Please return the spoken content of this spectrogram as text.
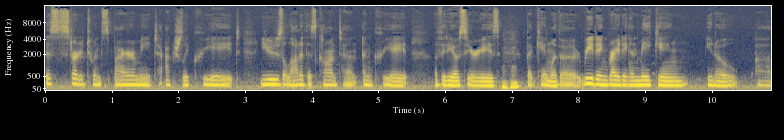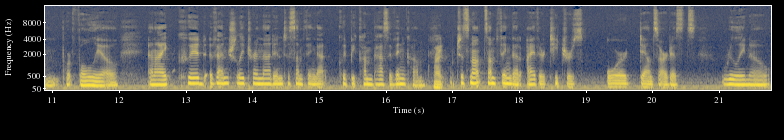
this started to inspire me to actually create, use a lot of this content and create a video series mm-hmm. that came with a reading, writing, and making, you know, um, portfolio. And I could eventually turn that into something that could become passive income, right. which is not something that either teachers or dance artists really know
